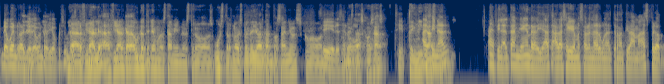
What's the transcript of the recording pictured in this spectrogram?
de buen rollo, de buen rollo, por supuesto. al, final, al final cada uno tenemos también nuestros gustos, ¿no? Después de llevar tantos años con, estas cosas técnicas. Al final... Pues al final también, en realidad, ahora seguiremos hablando de alguna alternativa más, pero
